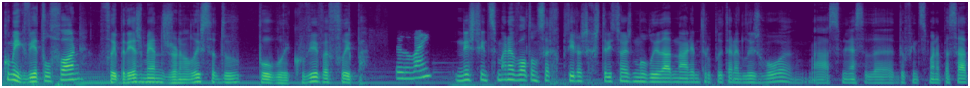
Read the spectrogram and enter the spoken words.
Comigo via telefone, Filipe Dias Mendes, jornalista do Público. Viva, Filipe! Tudo bem? Neste fim de semana voltam-se a repetir as restrições de mobilidade na área metropolitana de Lisboa, à semelhança da, do fim de semana passado,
